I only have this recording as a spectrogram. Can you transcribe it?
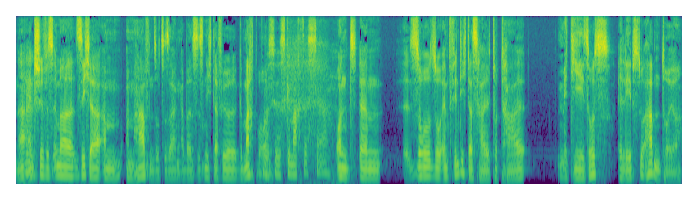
Hm. Ein Schiff ist immer sicher am, am Hafen sozusagen, aber es ist nicht dafür gemacht worden. Was es gemacht ist, ja. Und ähm, so, so empfinde ich das halt total. Mit Jesus erlebst du Abenteuer.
